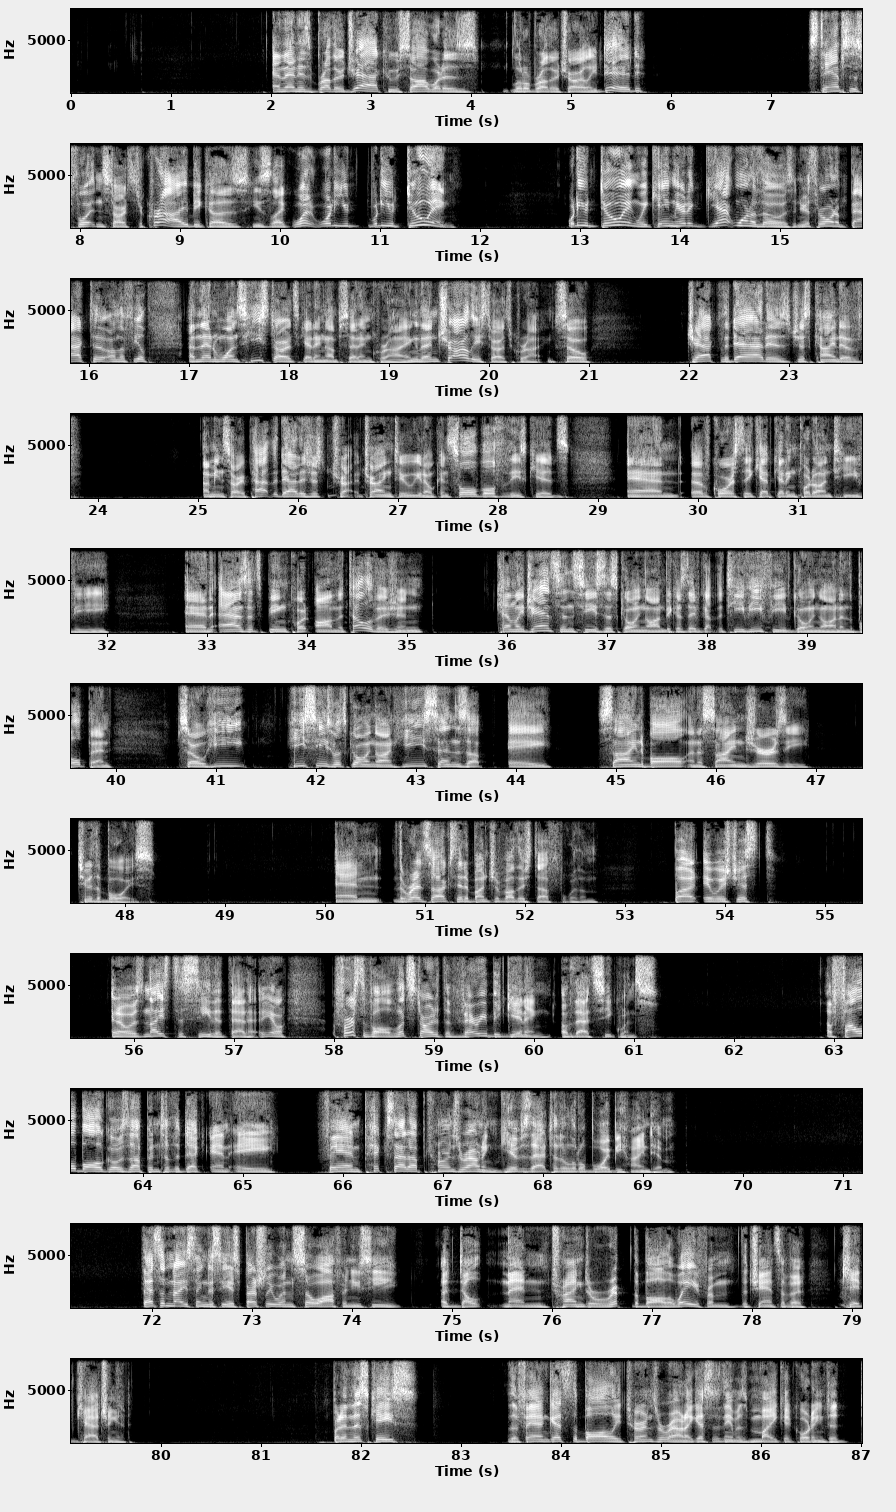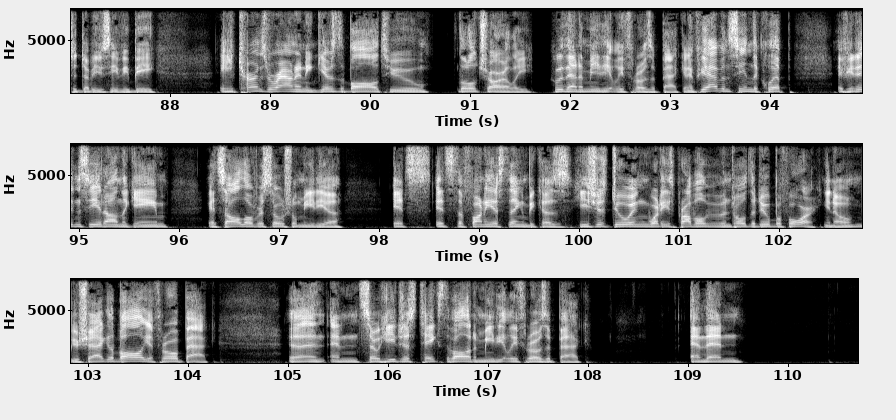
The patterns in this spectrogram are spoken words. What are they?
And then his brother Jack, who saw what his little brother Charlie did, stamps his foot and starts to cry because he's like, "What? What are you? What are you doing? What are you doing? We came here to get one of those, and you're throwing it back to on the field." And then once he starts getting upset and crying, then Charlie starts crying. So Jack, the dad, is just kind of. I mean, sorry, Pat, the dad, is just try, trying to you know console both of these kids, and of course they kept getting put on TV, and as it's being put on the television. Kenley Jansen sees this going on because they've got the TV feed going on in the bullpen. So he he sees what's going on. He sends up a signed ball and a signed jersey to the boys. And the Red Sox did a bunch of other stuff for them. But it was just you know, it was nice to see that that you know, first of all, let's start at the very beginning of that sequence. A foul ball goes up into the deck and a fan picks that up, turns around, and gives that to the little boy behind him. That's a nice thing to see, especially when so often you see adult men trying to rip the ball away from the chance of a kid catching it. But in this case, the fan gets the ball, he turns around. I guess his name is Mike, according to, to WCVB. He turns around and he gives the ball to little Charlie, who then immediately throws it back. And if you haven't seen the clip, if you didn't see it on the game, it's all over social media. It's it's the funniest thing because he's just doing what he's probably been told to do before. You know, you shag the ball, you throw it back, and and so he just takes the ball and immediately throws it back, and then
